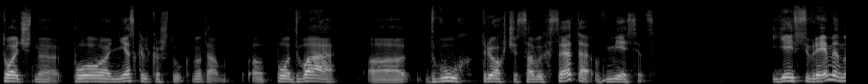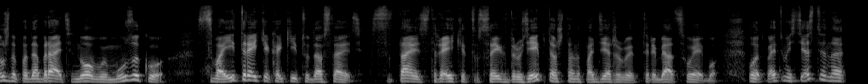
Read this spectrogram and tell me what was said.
точно по несколько штук. Ну, там, э, по два э, двух-трехчасовых сета в месяц. Ей все время нужно подобрать новую музыку, свои треки какие туда вставить, ставить треки своих друзей, потому что она поддерживает ребят с лейбла. Вот, поэтому, естественно,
